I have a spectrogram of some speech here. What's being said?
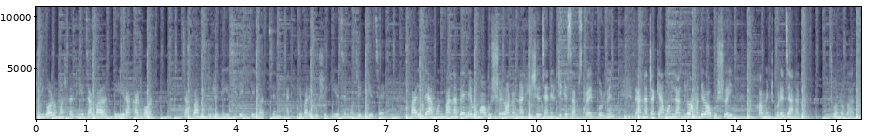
ঘি, গরম মশলা দিয়ে চাপা দিয়ে রাখার পর চাপা আমি তুলে দিয়েছি, দেখতেই পাচ্ছেন। একেবারে বসে গিয়েছে, মজে গিয়েছে। বাড়িতে এমন বানাবেন এবং অবশ্যই অনন্যার হেসেল চ্যানেলটিকে সাবস্ক্রাইব করবেন। রান্নাটা কেমন লাগল আমাদের অবশ্যই কমেন্ট করে জানাবেন। ধন্যবাদ।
